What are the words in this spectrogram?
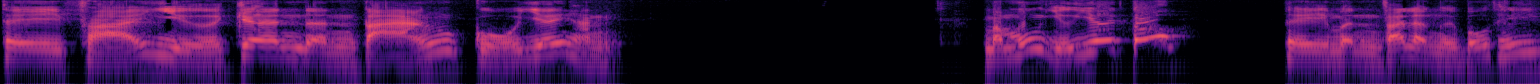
thì phải dựa trên nền tảng của giới hạnh mà muốn giữ giới tốt thì mình phải là người bố thí.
